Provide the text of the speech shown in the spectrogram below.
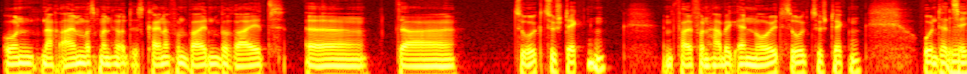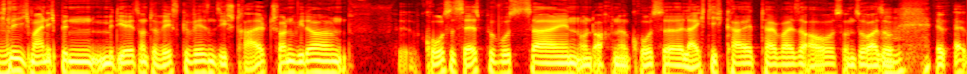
Und nach allem, was man hört, ist keiner von beiden bereit, äh, da zurückzustecken. Im Fall von Habeck erneut zurückzustecken. Und tatsächlich, ich meine, ich bin mit ihr jetzt unterwegs gewesen. Sie strahlt schon wieder großes Selbstbewusstsein und auch eine große Leichtigkeit teilweise aus und so. Also äh, äh,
